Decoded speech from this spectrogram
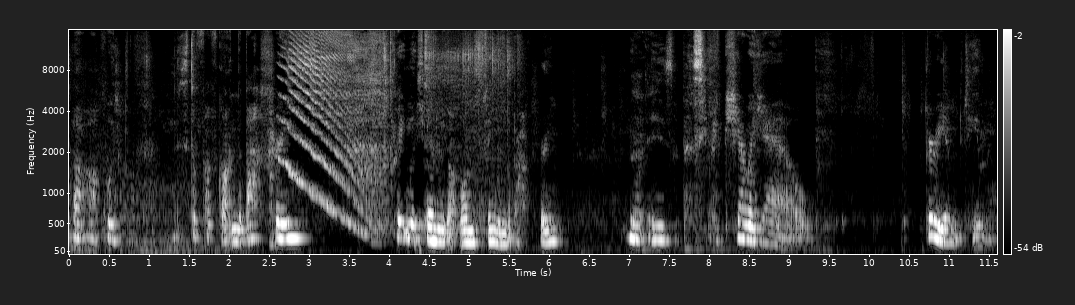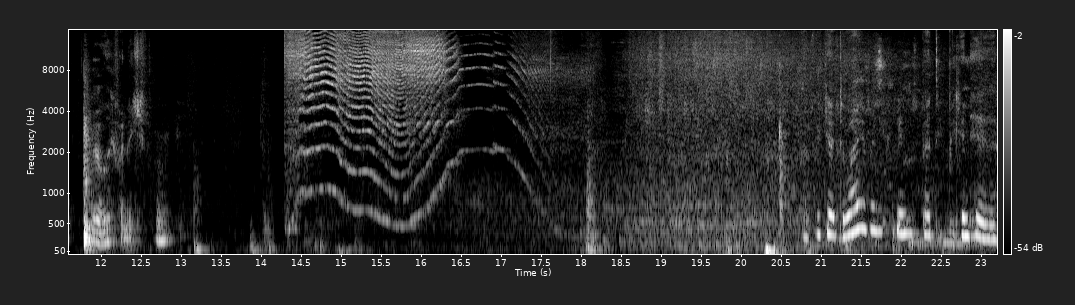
start off with the stuff I've got in the bathroom. Pretty much only got one thing in the bathroom. And that is the Percy Pig shower gel. Very empty and nearly finished that. I forget, do I have anything Betty Pig in here?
